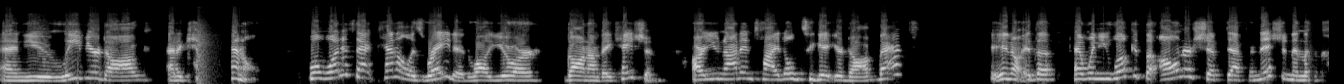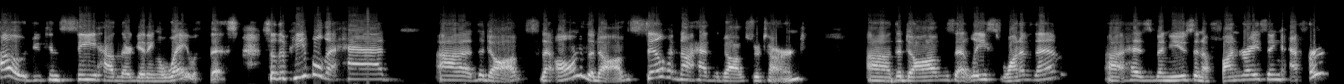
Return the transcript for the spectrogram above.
and you leave your dog at a kennel. Well, what if that kennel is raided while you're gone on vacation? Are you not entitled to get your dog back? You know, the and when you look at the ownership definition in the code, you can see how they're getting away with this. So the people that had uh, the dogs, that owned the dogs, still have not had the dogs returned. Uh, the dogs, at least one of them, uh, has been used in a fundraising effort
